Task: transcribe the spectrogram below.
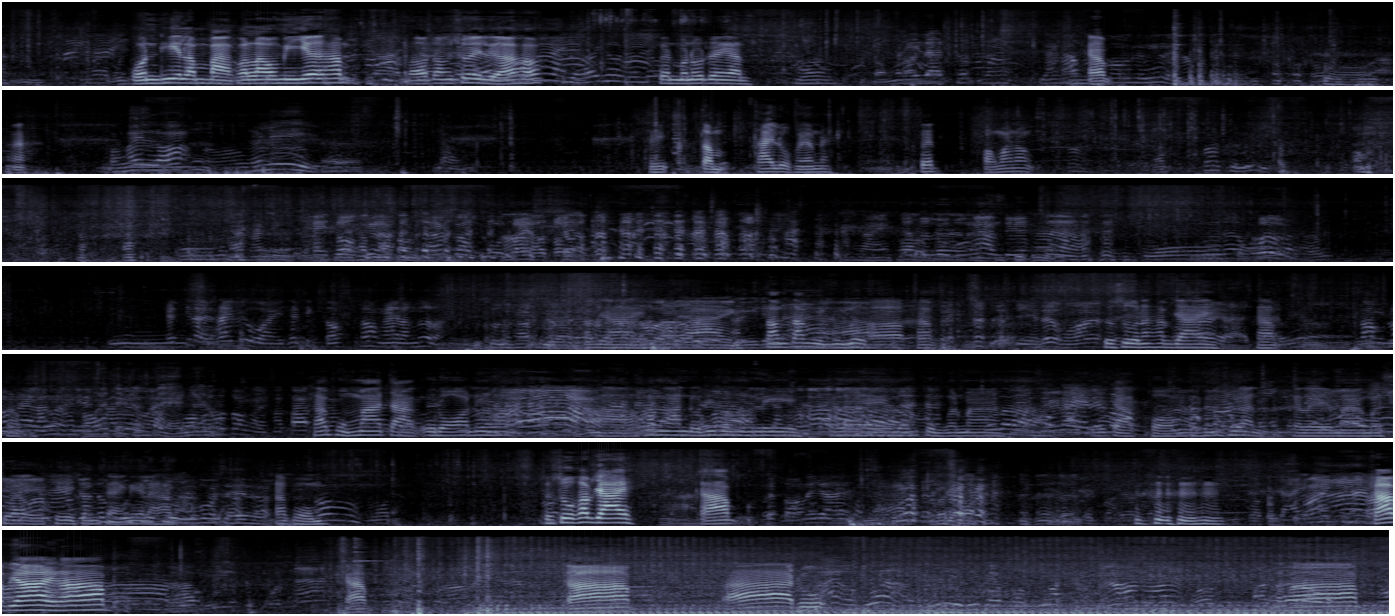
คนที่ลำบากกว่าเรามีเยอะครับ เราต้องช่วยเหลือเขาเดี๋ยวไอ้นู่นเพื่อนมนุษย์ด้วยกันเอาครับอะ ของให้เลาะแล้วนี่เฮ้ยต่ำถ่ายรูปให้น้ำหน่อยเฟิร์สออกมาน้องให้ช่องเชื่อช่องปูดไปเอาถอยเอาลูกผมงามดีเพิ่ม เฮ็ดที่ไหนไทยไม่ไหวเฮ็ดติ๊กต็อกเข้าไงหลังเนื้อหรอครับยายยายตั้มตั้มอีกหนึ่งลูกครับดีเด้อหัวสู้ๆนะครับยายครับ ครับผมมาจากอุดรนู่นครับอ่าทำงานอยู่ที่ชลบุรีก็เลยรวมกลุ่มกันมาบริจาคของกับเพื่อนๆก็เลยมามาช่วยที่ชุมแสงนี่แหละครับ ครับผมสู้ๆครับยายครับ ครับยายครับ ครับ ครับสาธุครับ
